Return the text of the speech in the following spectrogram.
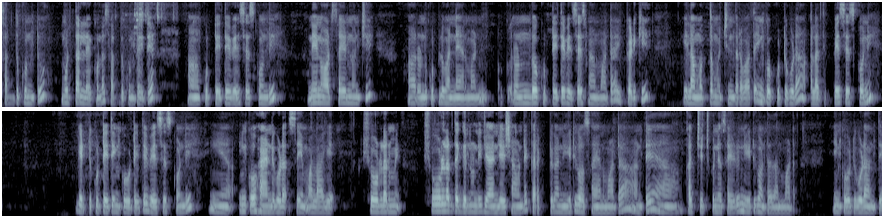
సర్దుకుంటూ ముడతలు లేకుండా సర్దుకుంటూ అయితే కుట్టయితే వేసేసుకోండి. నేను అటు సైడ్ నుంచి రెండు కుట్లు వన్నాయి అనమాట రెండో కుట్టు అయితే వేసేసిన అనమాట. ఇక్కడికి ఇలా మొత్తం వచ్చిన తర్వాత ఇంకో కుట్టు కూడా అలా తిప్పేసేసుకొని గట్టి కుట్టు అయితే ఇంకొకటి అయితే వేసేసుకోండి ఇంకో హ్యాండ్ కూడా సేమ్ అలాగే షోల్డర్ మీ షోల్డర్ దగ్గర నుండి జాయిన్ చేసామంటే కరెక్ట్గా నీట్గా వస్తాయన్నమాట. అంటే కచ్చిచ్చుకునే సైడ్ నీట్గా ఉంటుంది అనమాట ఇంకోటి కూడా అంతే.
